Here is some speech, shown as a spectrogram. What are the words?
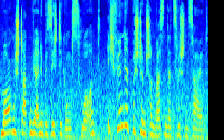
Morgen starten wir eine Besichtigungstour und ich finde bestimmt schon was in der Zwischenzeit.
